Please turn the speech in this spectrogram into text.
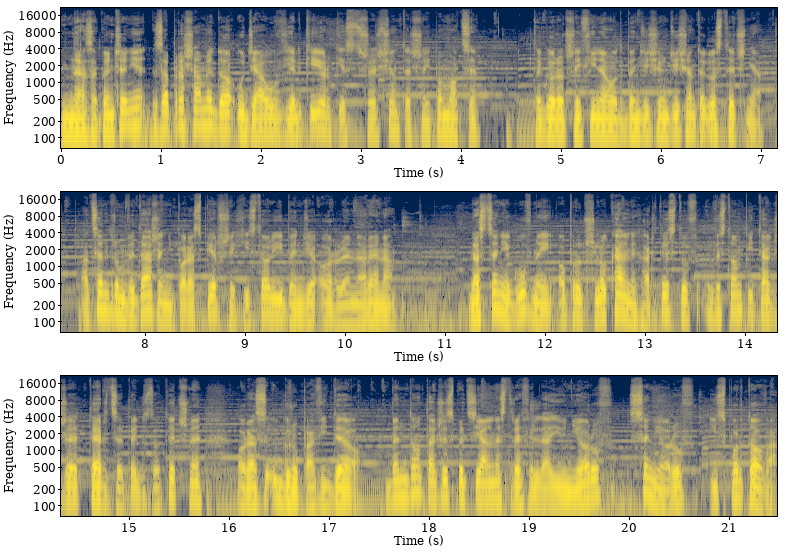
Na zakończenie zapraszamy do udziału w Wielkiej Orkiestrze Świątecznej Pomocy. Tegoroczny finał odbędzie się 10 stycznia, a centrum wydarzeń po raz pierwszy w historii będzie Orlen Arena. Na scenie głównej oprócz lokalnych artystów wystąpi także tercet egzotyczny oraz grupa wideo. Będą także specjalne strefy dla juniorów, seniorów i sportowa,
